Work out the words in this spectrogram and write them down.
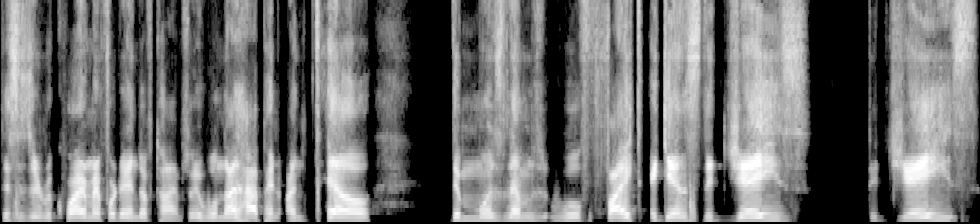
This is a requirement for the end of time. So it will not happen until the Muslims will fight against the Jays, the Jays,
